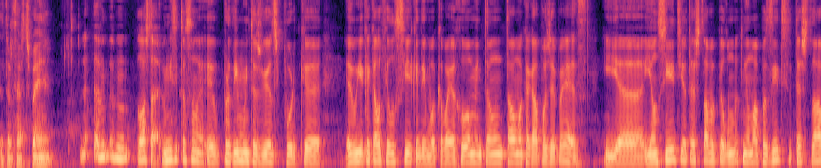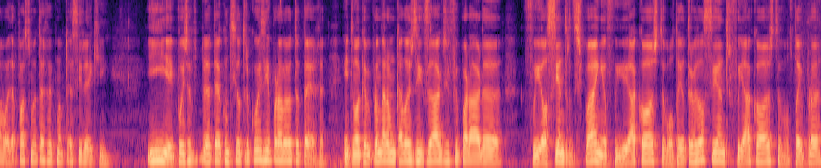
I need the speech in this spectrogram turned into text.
atravessaste Espanha. Hum, hum, lá está, a minha situação eu perdi muitas vezes porque eu ia com aquela filosofia que ainda vou acabar a Roma, então estava-me a cagar para o GPS. Ia, ia a um sítio, até estava pelo. tinha um mapazito, até estudava, olha, a próxima terra que me apetece ir aqui e depois até aconteceu outra coisa e ia parar a outra terra. Então acabei por andar um bocado aos zigue-zagues e fui parar a, fui ao centro de Espanha, fui à costa, voltei outra vez ao centro, fui à costa, voltei para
